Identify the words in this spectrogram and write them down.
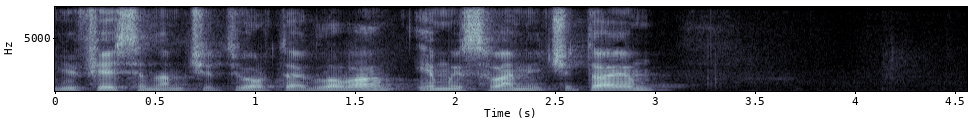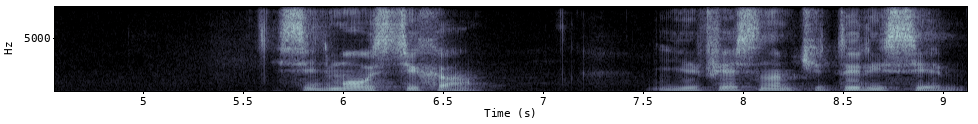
Ефесянам 4 глава, и мы с вами читаем 7 стиха. Ефесянам 4,7.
